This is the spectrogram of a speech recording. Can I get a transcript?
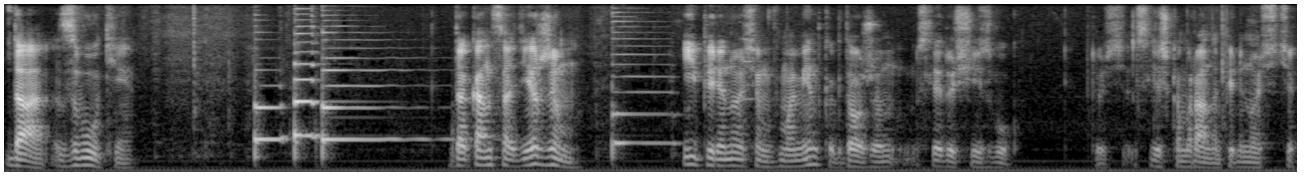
Да, звуки. До конца держим и переносим в момент, когда уже следующий звук. То есть слишком рано переносите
